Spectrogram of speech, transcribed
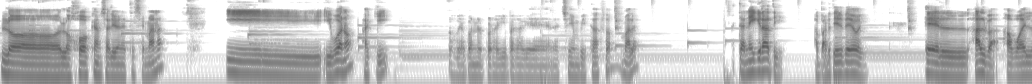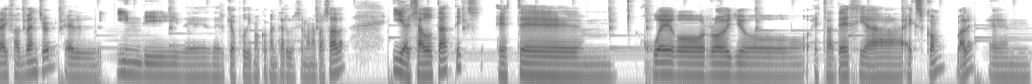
los, los juegos que han salido en esta semana. Y, bueno, aquí os voy a poner por aquí para que le echéis un vistazo, ¿vale? Tenéis gratis a partir de hoy el Alba a Wildlife Adventure, el indie de- del que os pudimos comentar la semana pasada, y el Shadow Tactics, este mm, juego rollo estrategia XCOM, ¿vale? En-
